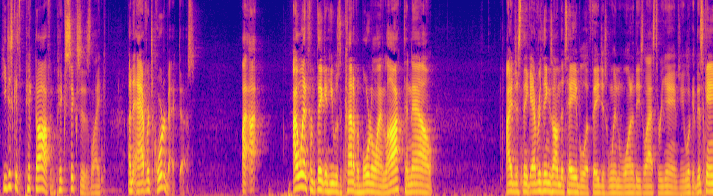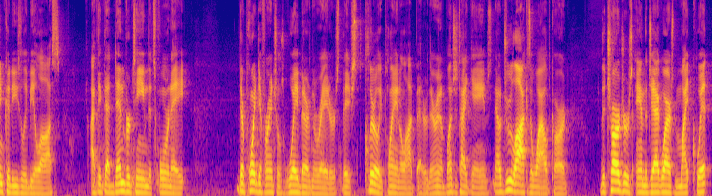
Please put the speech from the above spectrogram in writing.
He just gets picked off and pick sixes like an average quarterback does. I, I I went from thinking he was kind of a borderline lock to now I just think everything's on the table if they just win one of these last three games. You look at this game could easily be a loss. I think that Denver team that's four and eight, their point differential is way better than the Raiders. They're clearly playing a lot better. They're in a bunch of tight games. Now Drew Lock is a wild card. The Chargers and the Jaguars might quit.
